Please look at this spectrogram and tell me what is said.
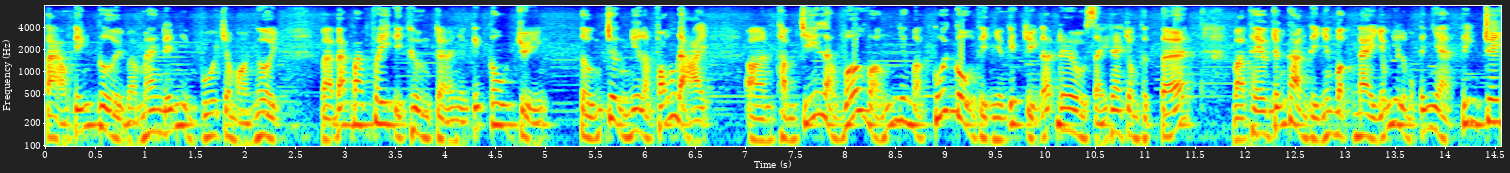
tạo tiếng cười và mang đến niềm vui cho mọi người. Và bác Ba Phi thì thường kể những cái câu chuyện tưởng chừng như là phóng đại, à, thậm chí là vớ vẩn nhưng mà cuối cùng thì những cái chuyện đó đều xảy ra trong thực tế. Và theo Trấn Thành thì nhân vật này giống như là một cái nhà tiên tri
